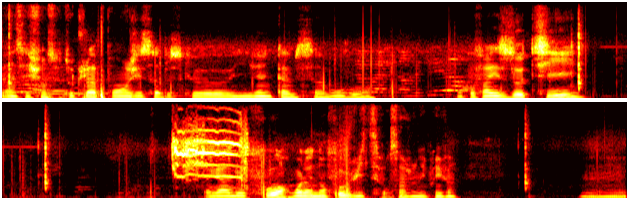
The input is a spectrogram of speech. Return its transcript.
Ben, c'est chiant ce truc là pour ranger ça parce que il vient comme ça, bonjour. Donc pour faire les outils. Regarde le four, voilà, il en faut 8, c'est pour ça que j'en ai pris 20. Euh...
